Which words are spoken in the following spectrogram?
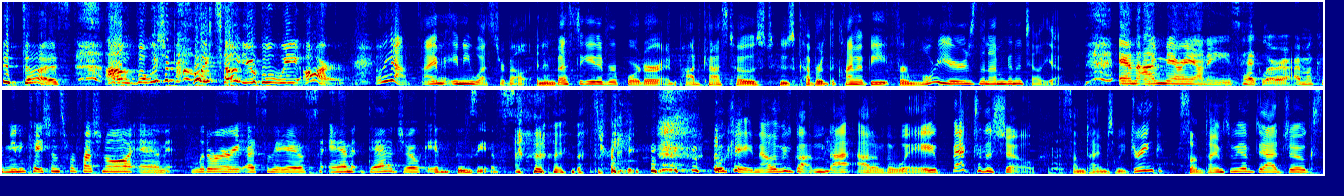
it does. Um, but we should probably tell you who we are. Oh, yeah. I'm Amy Westervelt, an investigative reporter and podcast host who's covered the climate beat for more years than I'm going to tell you. And I'm Mary Annaïse Heglar. I'm a communications professional and literary essayist and dad joke enthusiast. That's right. okay, now that we've gotten that out of the way, back to the show. Sometimes we drink, sometimes we have dad jokes.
